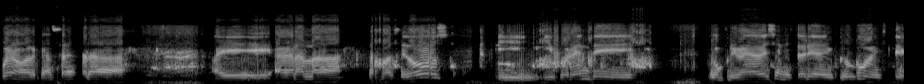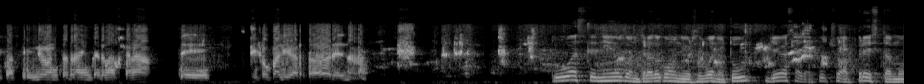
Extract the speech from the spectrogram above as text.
bueno, alcanzar a, eh, ganar la, fase 2 y, por ende por primera vez en la historia del club este, conseguir un torneo internacional de, Copa Libertadores. Tú has tenido contrato con Universidad. Bueno, tú llegas a Ayacucho a préstamo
